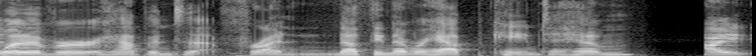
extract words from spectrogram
whatever happened to that friend? Nothing ever hap- came to him. I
